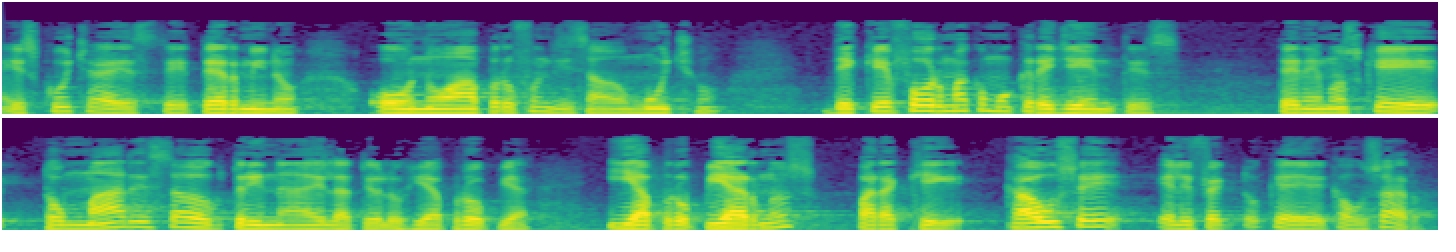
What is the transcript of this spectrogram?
escucha este término o no ha profundizado mucho, de qué forma como creyentes tenemos que tomar esta doctrina de la teología propia y apropiarnos para que cause el efecto que debe causar.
